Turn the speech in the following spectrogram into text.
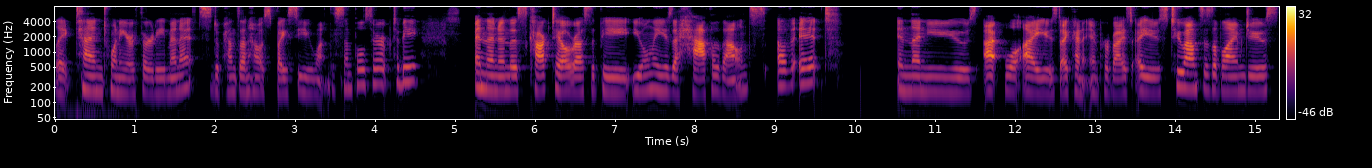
like 10, 20, or 30 minutes. Depends on how spicy you want the simple syrup to be. And then in this cocktail recipe, you only use a half of ounce of it. And then you use, I, well, I used, I kind of improvised. I used two ounces of lime juice,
